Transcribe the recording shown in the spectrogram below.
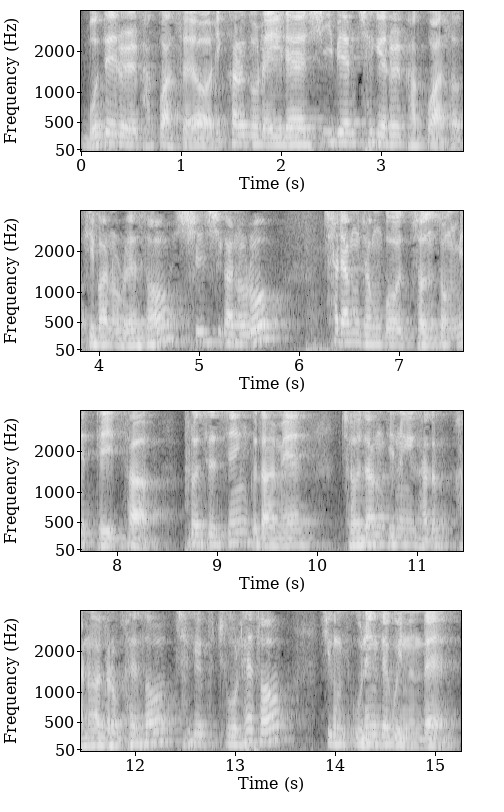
모델을 갖고 왔어요. 리카르도 레일의 CBM 체계를 갖고 와서 기반으로 해서 실시간으로 차량 정보 전송 및 데이터 프로세싱 그 다음에 저장 기능이 가능하도록 해서 체계 구축을 해서 지금 운행되고 있는데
